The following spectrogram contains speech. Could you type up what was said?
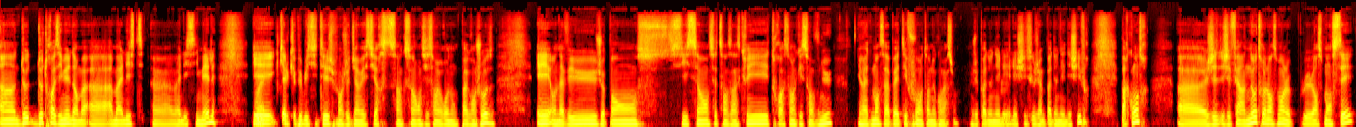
un, deux, deux, trois emails dans ma, à, ma liste, euh, ma liste email et quelques publicités. Je pense que j'ai dû investir 500, 600 euros, donc pas grand chose. Et on avait eu, je pense, 600, 700 inscrits, 300 qui sont venus. Et honnêtement, ça n'a pas été fou en termes de conversion. Je n'ai pas donné les, les, chiffres parce que j'aime pas donner des chiffres. Par contre, euh, j'ai fait un autre lancement, le, lancement C,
